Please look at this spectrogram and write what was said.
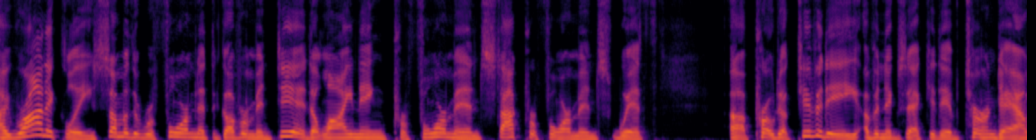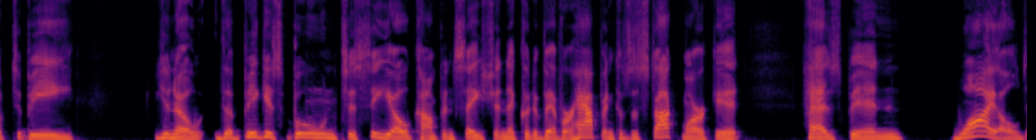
ironically, some of the reform that the government did aligning performance, stock performance with uh, productivity of an executive turned out to be, you know, the biggest boon to CEO compensation that could have ever happened because the stock market has been wild,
